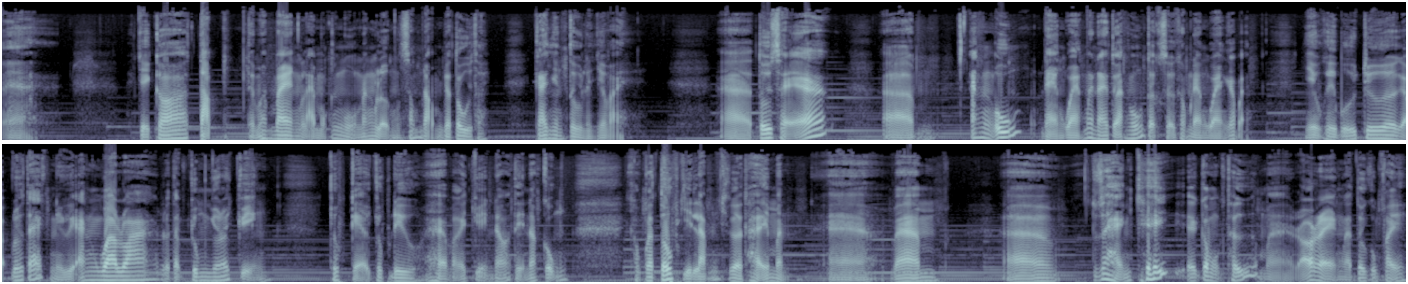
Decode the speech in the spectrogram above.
À chỉ có tập thì mới mang lại một cái nguồn năng lượng sống động cho tôi thôi. Cá nhân tôi là như vậy. À, tôi sẽ à, ăn uống đàng hoàng. Mấy nay tôi ăn uống thật sự không đàng hoàng các bạn. Nhiều khi buổi trưa gặp đối tác nhiều khi ăn qua loa rồi tập trung vô nói chuyện. Chút kẹo chút điêu. Và cái chuyện đó thì nó cũng không có tốt gì lắm cho cơ thể mình. À và à, tôi sẽ hạn chế ờ, có một thứ mà rõ ràng là tôi cũng phải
